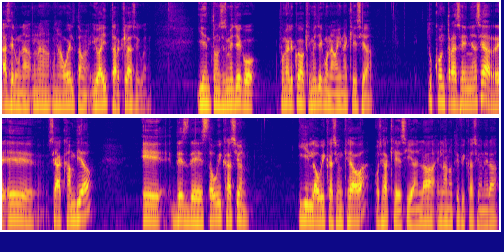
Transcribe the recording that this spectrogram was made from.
a hacer una, una, una vuelta, iba a dictar clase, güey. Y entonces me llegó, póngale cuidado que me llegó una vaina que decía, tu contraseña se ha, re- eh, se ha cambiado eh, desde esta ubicación. Y la ubicación que daba, o sea, que decía en la, en la notificación era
